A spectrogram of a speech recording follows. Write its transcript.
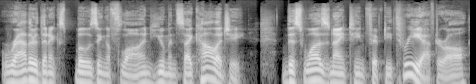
rather than exposing a flaw in human psychology. This was 1953, after all,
